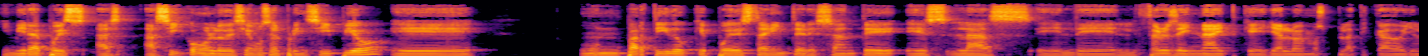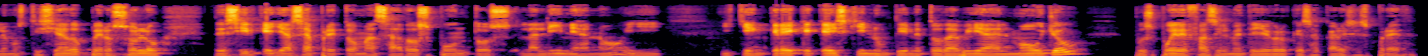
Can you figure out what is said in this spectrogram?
Y mira, pues así como lo decíamos al principio, eh, un partido que puede estar interesante es las, el del Thursday Night, que ya lo hemos platicado, ya lo hemos ticiado, pero solo decir que ya se apretó más a dos puntos la línea, ¿no? Y, y quien cree que Case Keenum tiene todavía el mojo, pues puede fácilmente, yo creo que sacar ese spread.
